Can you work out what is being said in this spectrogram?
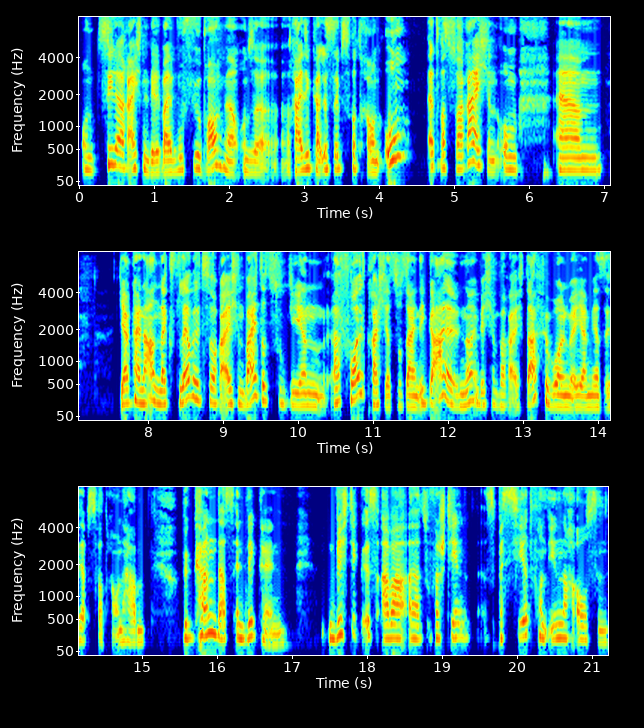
und Ziele erreichen will, weil wofür brauchen wir unser radikales Selbstvertrauen, um etwas zu erreichen, um ähm, ja, keine Ahnung, Next Level zu erreichen, weiterzugehen, erfolgreicher zu sein, egal ne, in welchem Bereich. Dafür wollen wir ja mehr Selbstvertrauen haben. Wir können das entwickeln. Wichtig ist aber äh, zu verstehen, es passiert von innen nach außen.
